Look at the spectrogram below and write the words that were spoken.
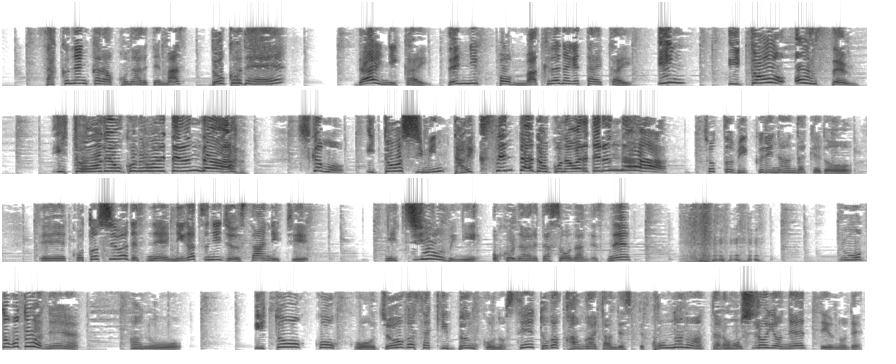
昨年から行われてます。どこで？第2回全日本枕投げ大会 in 伊東温泉。伊東で行われてるんだしかも、伊東市民体育センターで行われてるんだちょっとびっくりなんだけど、えー、今年はですね、2月23日、日曜日に行われたそうなんですね。もともとはね、あの、伊東高校城ヶ崎文庫の生徒が考えたんですって、こんなのあったら面白いよねっていうので。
